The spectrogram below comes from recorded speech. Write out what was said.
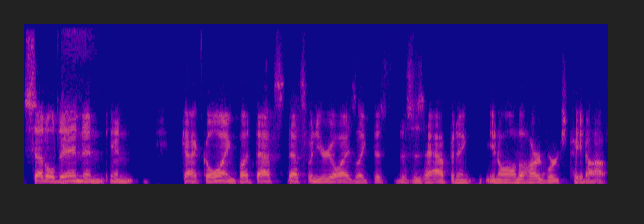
settled in and and got going. But that's that's when you realize like this this is happening. You know, all the hard work's paid off.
